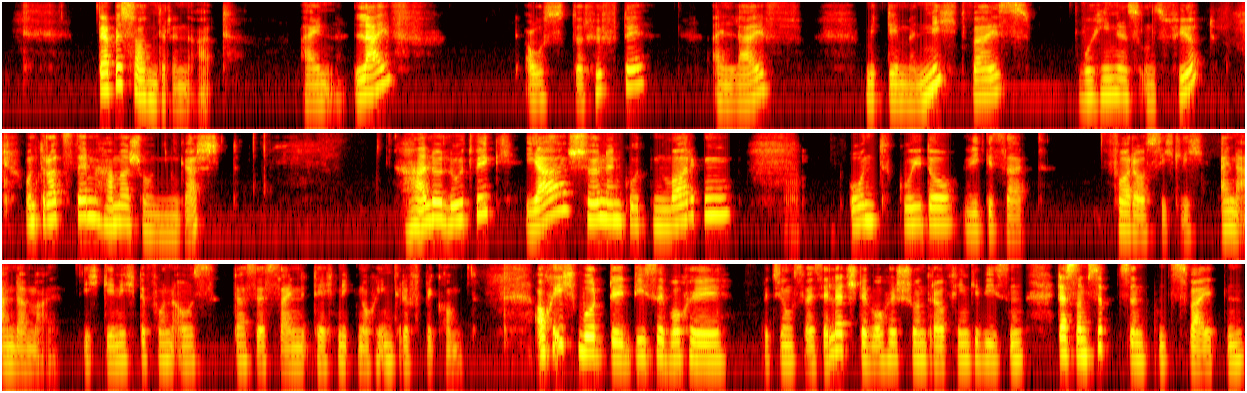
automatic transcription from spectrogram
der besonderen Art. Ein Live aus der Hüfte, ein Live, mit dem man nicht weiß, wohin es uns führt. Und trotzdem haben wir schon einen Gast. Hallo Ludwig, ja, schönen guten Morgen. Und Guido, wie gesagt, voraussichtlich ein andermal. Ich gehe nicht davon aus, dass er seine Technik noch in den Griff bekommt. Auch ich wurde diese Woche beziehungsweise letzte Woche schon darauf hingewiesen, dass am 17.02.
